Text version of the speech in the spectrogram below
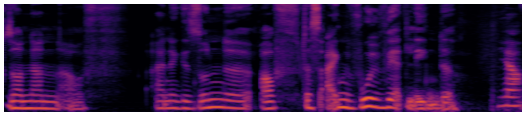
sondern auf eine gesunde, auf das eigene Wohlwert legende. Ja.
